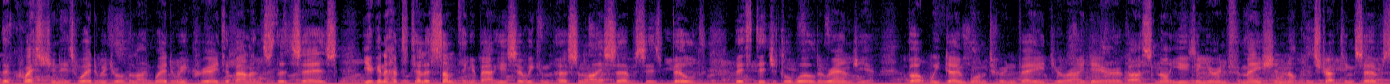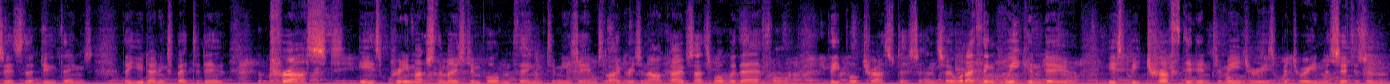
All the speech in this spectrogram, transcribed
the question is where do we draw the line? Where do we create a balance that says you're going to have to tell us something about you so we can personalize services, build this digital world around you, but we don't want to invade your idea of us not using your information, not constructing services that do things that you don't expect to do. Trust is pretty much the most important thing to museums, libraries, and archives. That's what we're there for. People trust us. And so, what I think we can do is be trusted intermediaries between the citizen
